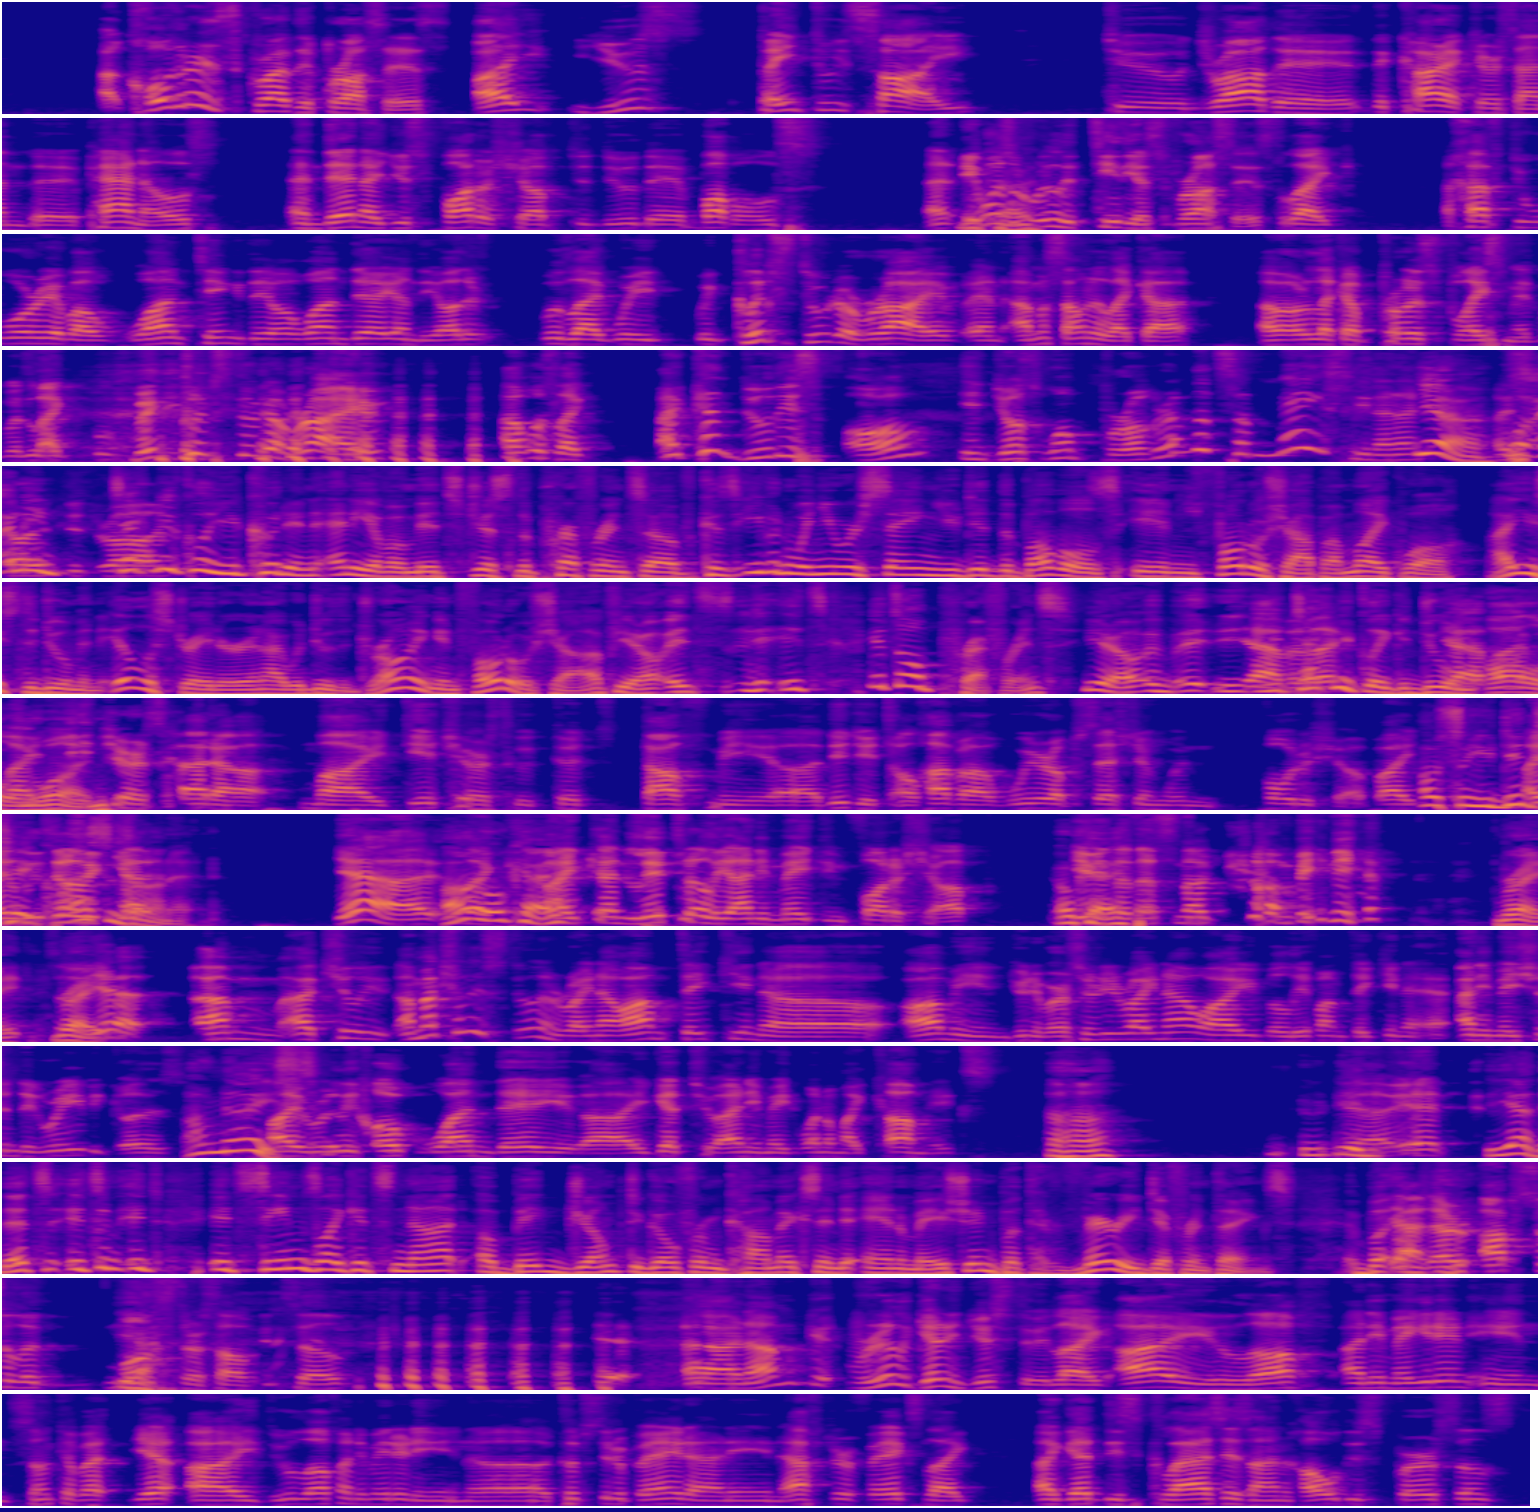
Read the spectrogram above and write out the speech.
Uh, how do I describe the process? I use Paint Tool SAI to draw the the characters and the panels, and then I use Photoshop to do the bubbles, and it okay. was a really tedious process. Like I have to worry about one thing the one day and the other. But like we we Clip Studio arrive, and I'm sounding like a or like a product placement with like when Clip Studio arrive. I was like, I can do this all in just one program. That's amazing. And I, yeah, I well, I mean, technically you could in any of them. It's just the preference of because even when you were saying you did the bubbles in Photoshop, I'm like, well, I used to do them in Illustrator, and I would do the drawing in Photoshop. You know, it's it's it's all preference. You know, it, yeah, you technically like, could do yeah, them all my, in my one. Teachers had a my teachers who taught me uh, digital have a weird obsession with Photoshop. I oh, so you did I take classes on it. Yeah. Oh, like, okay. I can literally animate in Photoshop. Okay. Even though that's not convenient. Right. So, right. Yeah. I'm actually I'm actually a student right now. I'm taking uh I'm in university right now. I believe I'm taking an animation degree because oh nice. I really hope one day uh, I get to animate one of my comics. Uh huh. Yeah, it, yeah, that's it's an it. It seems like it's not a big jump to go from comics into animation, but they're very different things. But yeah, they're absolute monsters yeah. of itself. yeah. And I'm get, really getting used to it. Like I love animating in some Yeah, I do love animating in uh, Clip Studio Paint and in After Effects. Like I get these classes on how these persons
